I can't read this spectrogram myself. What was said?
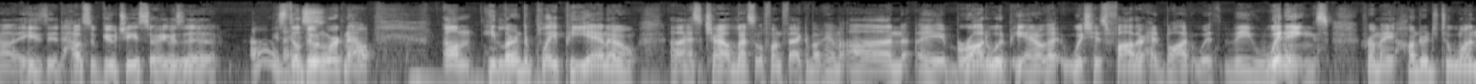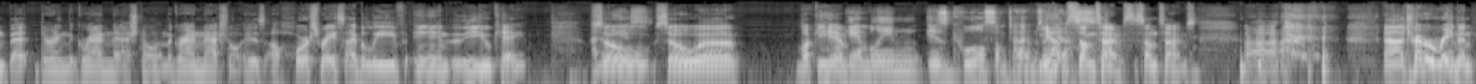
uh, he's in House of Gucci, so he was a. Oh, he's still doing work now. Um, he learned to play piano uh, as a child. Nice little fun fact about him on a Broadwood piano that which his father had bought with the winnings from a hundred to one bet during the Grand National, and the Grand National is a horse race, I believe, in the UK. So Nice. so uh, lucky him. Gambling is cool sometimes. Yeah, sometimes, sometimes. uh, uh, Trevor Rabin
